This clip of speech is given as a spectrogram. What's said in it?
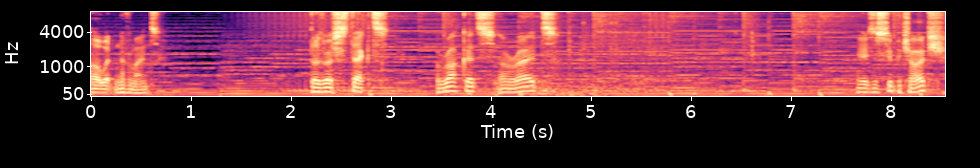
Oh, wait, never mind. Those are stacked rockets, alright. Here's a supercharge.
